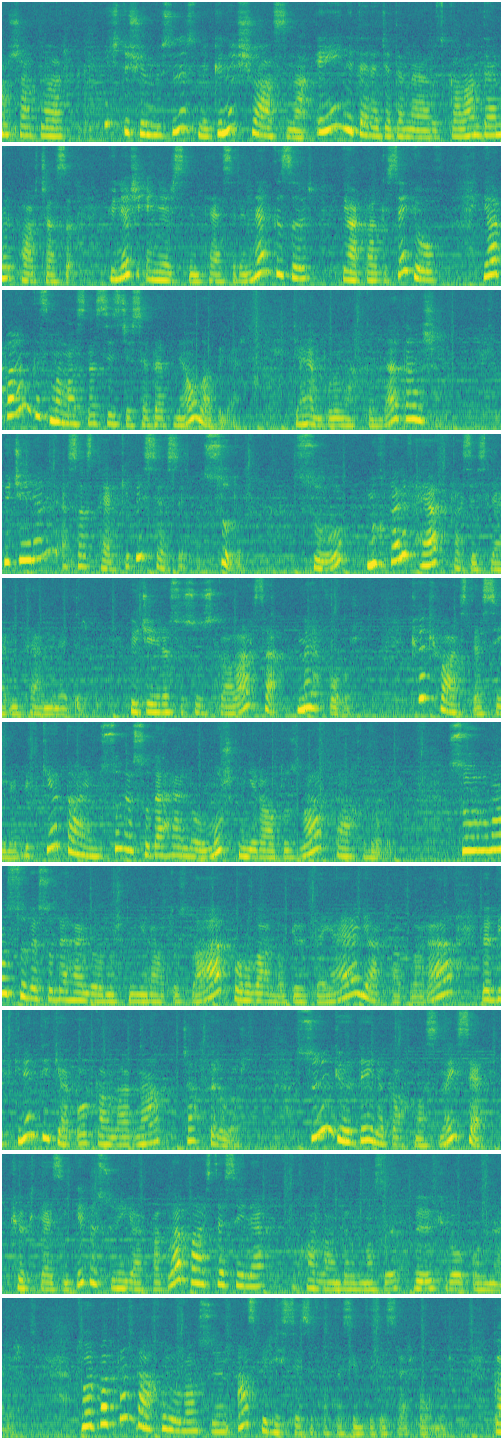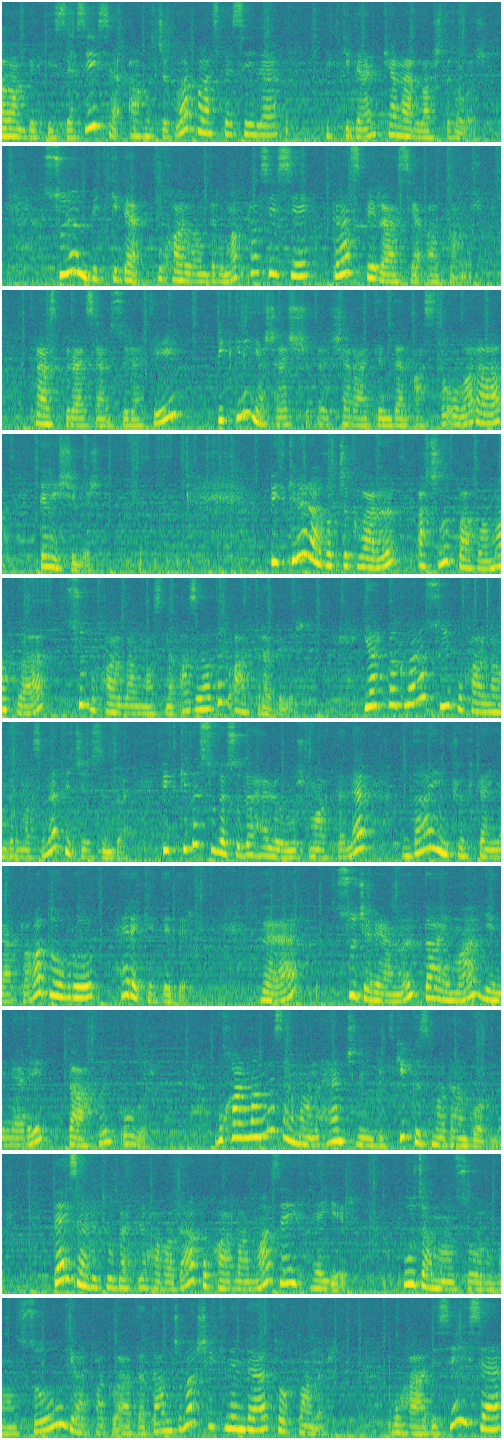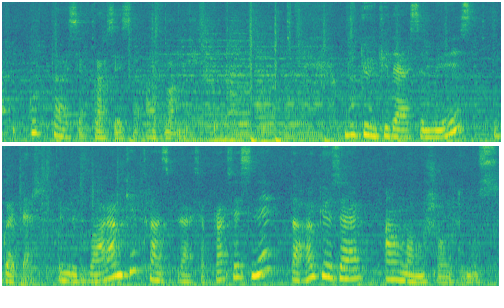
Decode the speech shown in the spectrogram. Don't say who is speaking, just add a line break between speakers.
Salam uşaqlar. Heç düşünmüsünüzmü günəş şüasına eyni dərəcədə məruz qalan dəmir parçası günəş enerjisinin təsirindən qızır, yarpaq isə yox. Yarpağın qızmamasına sizcə səbəb nə ola bilər? Gəlin bunun haqqında danışaq. Hüceyrənin əsas tərkib hissəsi sudur. Su müxtəlif həyat proseslərini təmin edir. Hüceyrə susuz qalarsa məhv olur. Kök vasitəsilə bitkiyə daim su və suda həll olmuş mineral duzlar daxil olur. Soyurulan su və suda həll olmuş mineral duzlar borularla gövdəyə, yarpaqlara və bitkinin digər orqanlarına çatdırılır. Suyun gövdə ilə qalxmasına isə kök təzyiqi və suyun yarpaqlar vasitəsilə buxarlandırılması böyük rol oynayır. Torpaqdan daxil olan suyun az bir hissəsi fotosintezə sərf olunur. Qalan bir hissəsi isə ağacçıqlar vasitəsilə bitkidən kənarlaşdırılır. Suyun bitkidə buxarlandırılma prosesi transpirasiya adlanır. Transpirasiyanın sürəti bitkinin yaşayış şəraitindən asılı olaraq dəyişilir. Bitkilər ağacçıqları açılıb bağlamaqla su buxarlanmasını azaldıb artıra bilir. Yarpaqların suyu buxarlandırması nəticəsində bitkidə su və suda həll olmuş maddələr daim kökdən yarpağa doğru hərəkət edir və su cərəyanı daima yeniləri daxil olur. Buxarlanma zamanı həmçinin bitki qızmadan qorunur. Bəzən rütubətli havada buxarlanma zəifləyir. Bu zaman sorulan su yarpaqlarda damcılar şəklində toplanır. Bu hadisə isə gutasiya prosesi adlanır. Bugünkü dərsimiz bu qədər. Ümidvaram ki, transpirasiya prosesini daha gözəl anlamış oldunuz.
